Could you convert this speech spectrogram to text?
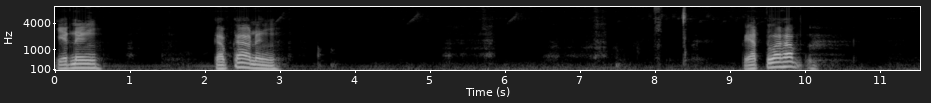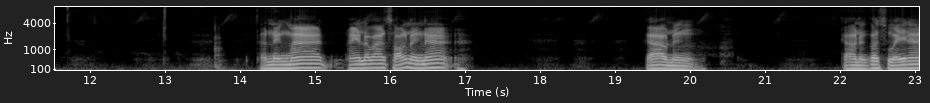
เจ็ดหนึ่งกับเก้าหนึ่งแปดตัวครับ ถ้าหนึ่งมาให้ระวังสองหนึ่งนะเก้าหนึ่ง เก้าหนึ่งก็สวยนะ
